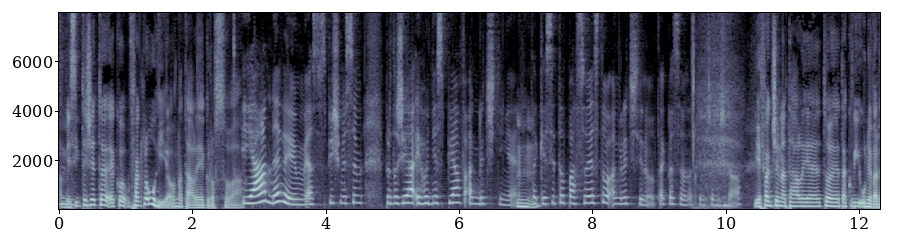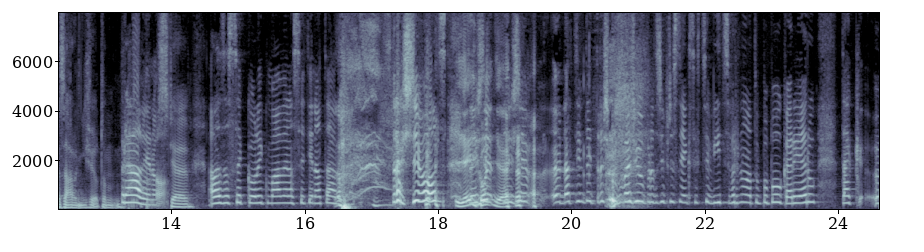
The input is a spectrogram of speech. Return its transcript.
A myslíte, že to je jako fakt dlouhý, jo, Natálie Grosová? Já nevím, já si spíš myslím, protože já i hodně zpívám v angličtině, Mhm. mm-hmm. tak jestli to pasuje s tou angličtinou, takhle jsem nad tím přemýšlela. Je fakt, že Natálie to je takový univerzální, že jo? To Právě no, prostě... ale zase kolik máme na světě Natálí? Strašně moc. Je jich takže, hodně. takže eh, nad tím teď trošku uvažuju, protože přesně jak se chci víc svrhnout na tu popovou kariéru, tak uh,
